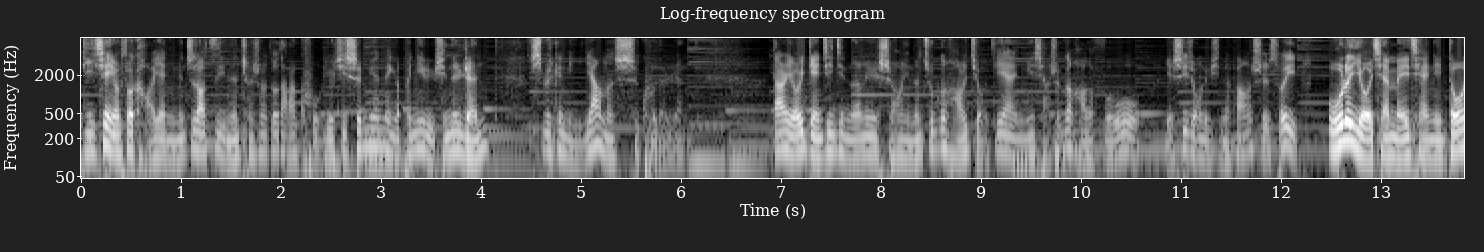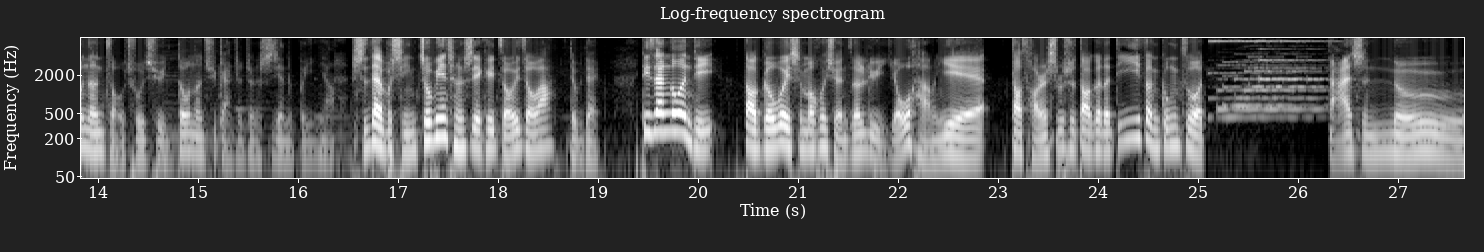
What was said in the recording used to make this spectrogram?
底线有所考验，你能知道自己能承受多大的苦，尤其身边那个陪你旅行的人，是不是跟你一样能吃苦的人？当然，有一点经济能力的时候，你能住更好的酒店，你能享受更好的服务，也是一种旅行的方式。所以，无论有钱没钱，你都能走出去，都能去感受这个世界的不一样。实在不行，周边城市也可以走一走啊，对不对？第三个问题，道哥为什么会选择旅游行业？稻草人是不是道哥的第一份工作？答案是 no。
